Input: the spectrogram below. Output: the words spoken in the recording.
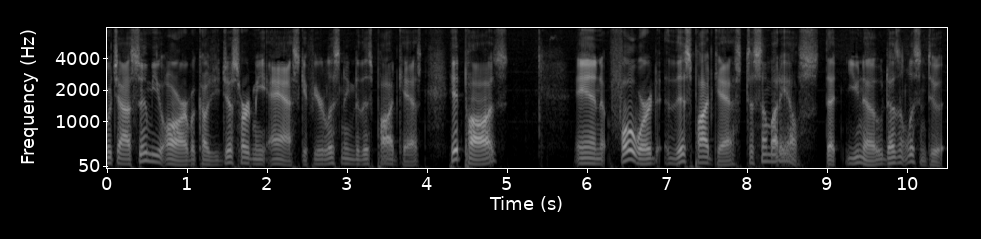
which I assume you are because you just heard me ask if you're listening to this podcast, hit pause and forward this podcast to somebody else that you know doesn't listen to it.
